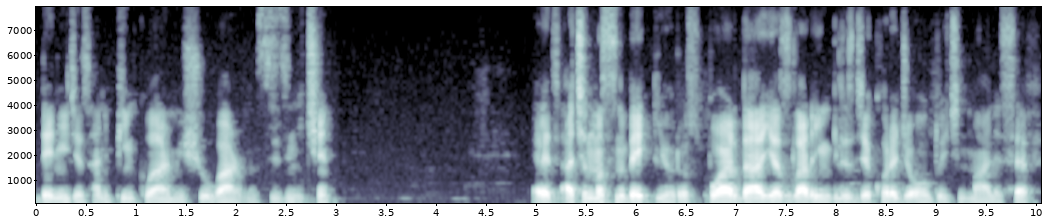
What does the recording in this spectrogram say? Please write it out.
deneyeceğiz. Hani pink var mı, şu var mı sizin için. Evet açılmasını bekliyoruz. Bu arada yazılar İngilizce, Korece olduğu için maalesef.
